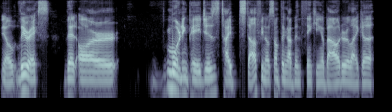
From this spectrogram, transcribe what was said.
you know lyrics that are morning pages type stuff you know something i've been thinking about or like a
